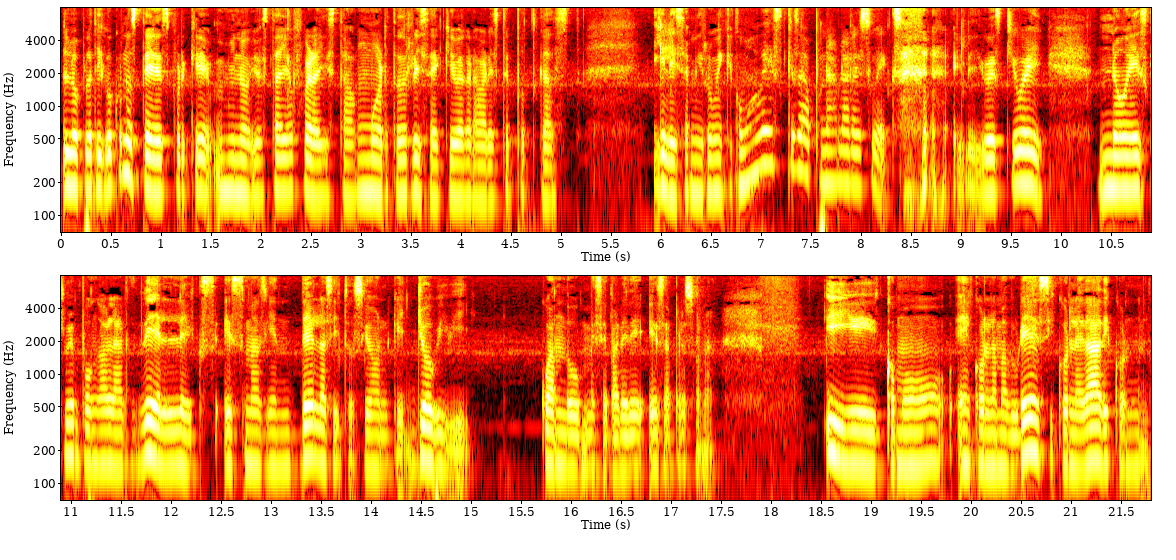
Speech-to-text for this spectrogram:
lo platico con ustedes porque mi novio está allá afuera y estaba muerto de risa de que iba a grabar este podcast. Y le dice a mi roomie que, ¿cómo ves que se va a poner a hablar de su ex? y le digo, es que, güey, no es que me ponga a hablar del ex, es más bien de la situación que yo viví cuando me separé de esa persona. Y como eh, con la madurez y con la edad y con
